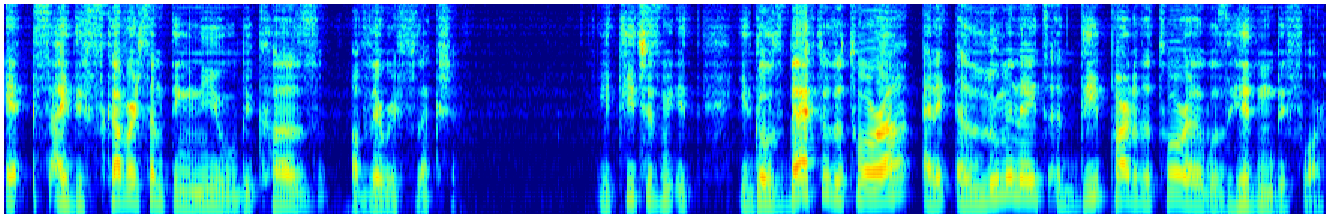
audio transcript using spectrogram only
It's, I discover something new because of the reflection. It teaches me, it, it goes back to the Torah and it illuminates a deep part of the Torah that was hidden before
